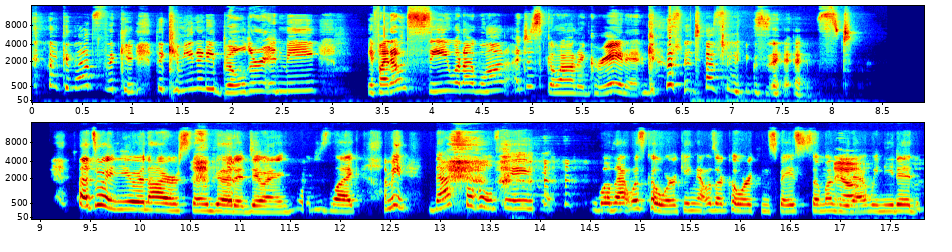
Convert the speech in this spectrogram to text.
like that's the the community builder in me if I don't see what I want, I just go out and create it because it doesn't exist. That's what you and I are so good at doing. Which is like, I mean, that's the whole thing. well, that was co-working. That was our co-working space. Soma Vida. Yeah. We needed mm-hmm.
